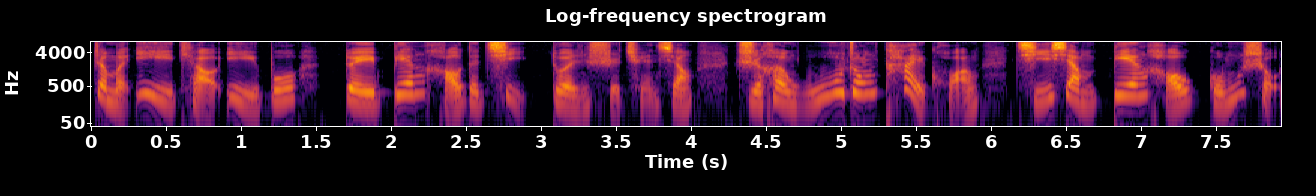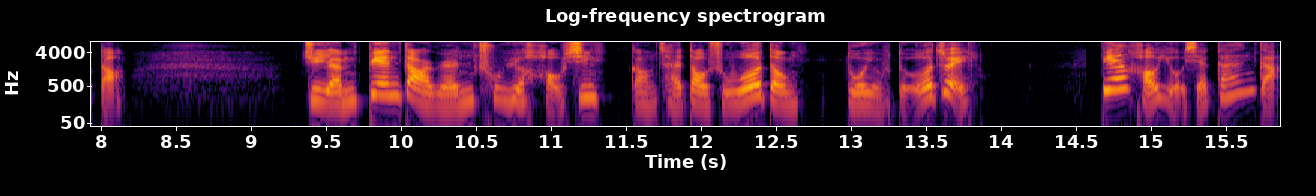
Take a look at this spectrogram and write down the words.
这么一挑一拨，对边豪的气顿时全消，只恨吴中太狂，齐向边豪拱手道。既然边大人出于好心，刚才倒是我等多有得罪了。边豪有些尴尬，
